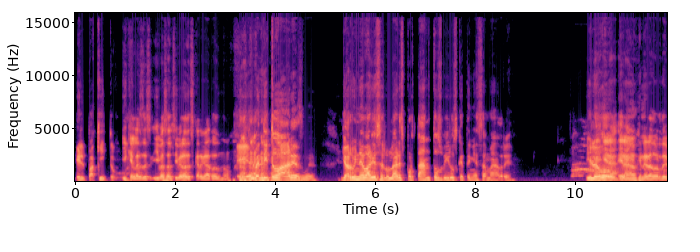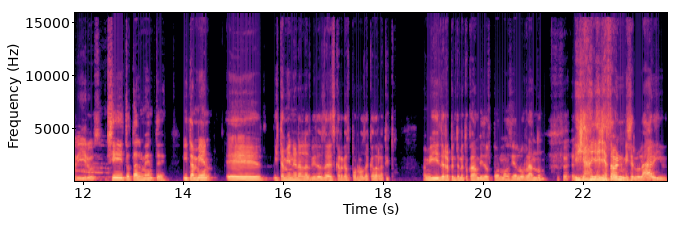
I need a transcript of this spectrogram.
el Paquito. Y que las ibas al ciber a descargarlas, ¿no? Eh, el bendito Ares, güey. Yo arruiné varios celulares por tantos virus que tenía esa madre. Y luego, Era, era un generador de virus. sí, totalmente. Y también, eh, y también eran las videos de descargas pornos de cada ratito. A mí de repente me tocaban videos pornos, ya lo random, y ya, ya, ya estaban en mi celular y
